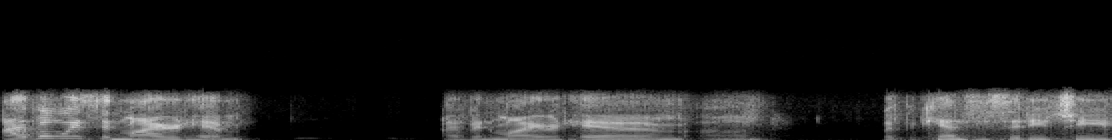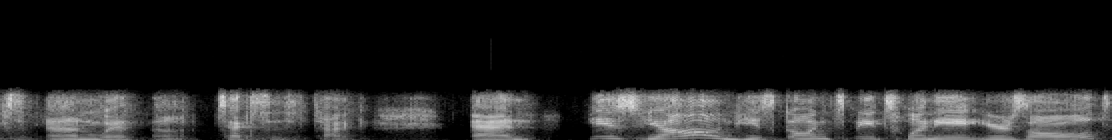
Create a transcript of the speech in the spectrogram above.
I've always admired him. I've admired him um, with the Kansas City Chiefs and with uh, Texas Tech, and he's young. He's going to be 28 years old,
